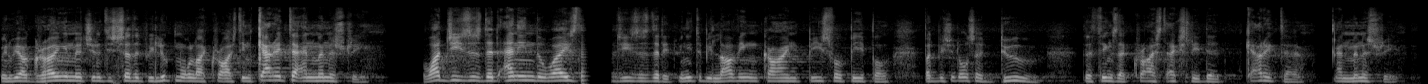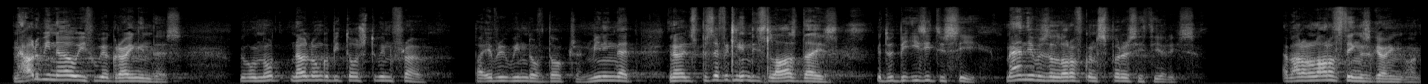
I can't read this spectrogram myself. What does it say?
when we are growing in maturity so that we look more like Christ in character and ministry. What Jesus did and in the ways that Jesus did it. We need to be loving, kind, peaceful people, but we should also do the things that Christ actually did character and ministry. And how do we know if we are growing in this? We will not, no longer be tossed to and fro by every wind of doctrine. Meaning that, you know, specifically in these last days, it would be easy to see. Man, there was a lot of conspiracy theories about a lot of things going on.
